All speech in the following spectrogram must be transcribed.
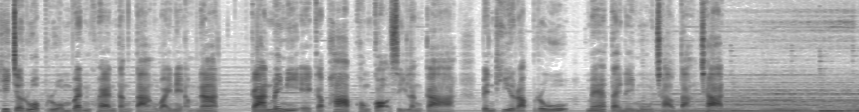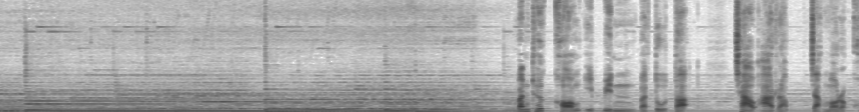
ที่จะรวบรวมแว่นแคว้นต่างๆ ไว้ในอำนาจ การไม่มีเอกภาพของเกาะศรีลังกา เป็นที่รับรู้แม้แต่ในหมู่ชาวต่างชาติ บันทึกของอิบบินบัตูตะ ชาวอาหรับจากโมร็อกโก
